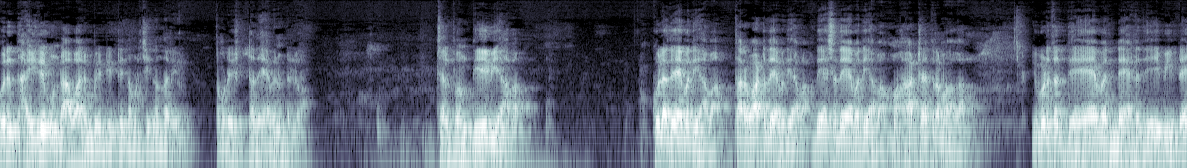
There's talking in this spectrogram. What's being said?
ഒരു ധൈര്യം ഉണ്ടാവാനും വേണ്ടിയിട്ട് നമ്മൾ ചെയ്യുന്നതറിയോ നമ്മുടെ ഇഷ്ടദേവനുണ്ടല്ലോ. ചിലപ്പം ദേവിയാവാം. കുലദേവതയാവാം തറവാട്ട് ദേവതയാവാം ദേശദേവതയാവാം മഹാക്ഷേത്രമാകാം. ഇവിടുത്തെ ദേവന്റെ അല്ല ദേവിയുടെ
